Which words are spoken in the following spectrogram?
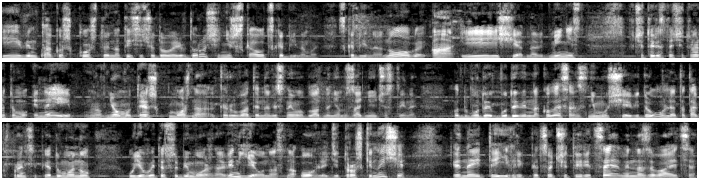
І він також коштує на тисячу доларів дорожче, ніж скаут з кабінами. З кабіною. Ну, а, і ще одна відмінність. В 404-му Енеї в ньому теж можна керувати навісним обладнанням задньої частини. От буде, буде він на колесах, зніму ще відеогляд, а так, в принципі, я думаю, ну, уявити собі можна. Він є у нас на огляді трошки нижче. Enei TY 504C він називається.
